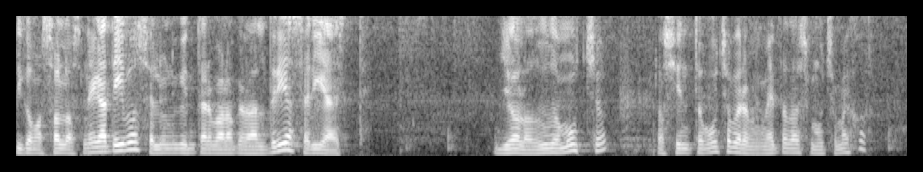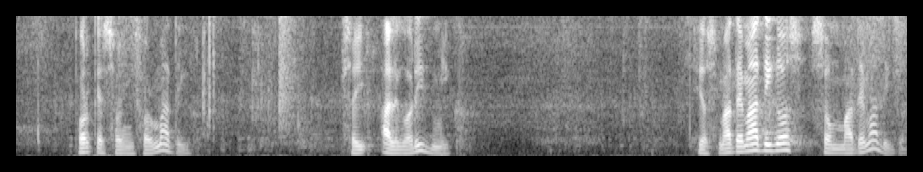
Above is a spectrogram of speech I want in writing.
Y como son los negativos, el único intervalo que valdría sería este. Yo lo dudo mucho, lo siento mucho, pero mi método es mucho mejor. Porque soy informático. Soy algorítmico. Los matemáticos son matemáticos.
